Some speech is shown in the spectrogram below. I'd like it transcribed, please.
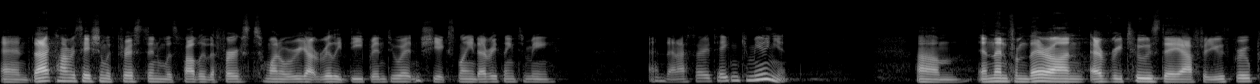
And that conversation with Kristen was probably the first one where we got really deep into it, and she explained everything to me. And then I started taking communion. Um, and then from there on, every Tuesday after youth group,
